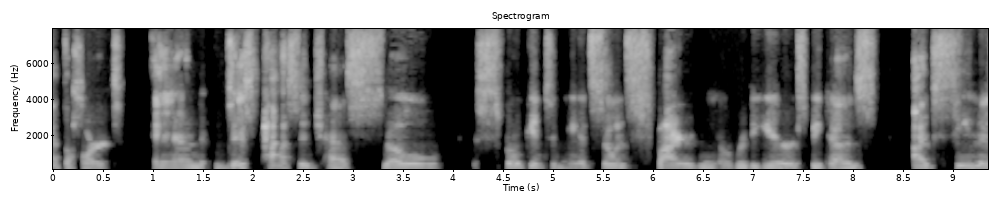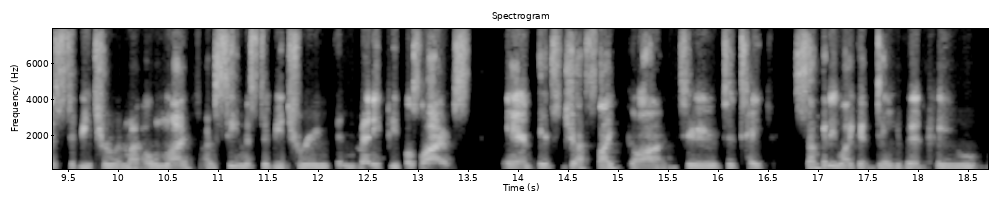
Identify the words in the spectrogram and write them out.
at the heart. And this passage has so spoken to me. It's so inspired me over the years because I've seen this to be true in my own life. I've seen this to be true in many people's lives. And it's just like God to, to take somebody like a David who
